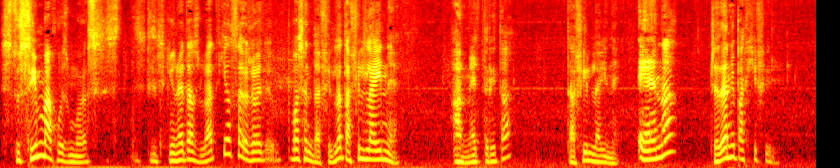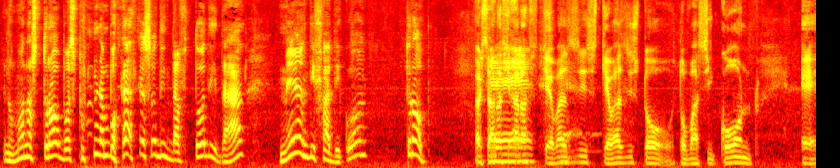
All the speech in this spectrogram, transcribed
στους σύμμαχους μου σ- στις κοινότητας Λουάτια θα πώς είναι τα φύλλα; Τα φύλλα είναι αμέτρητα τα φύλλα είναι ένα και δεν υπάρχει φύλλο είναι ο μόνος τρόπος που να μπορώ να θέσω την ταυτότητα με αντιφατικό τρόπο Άρα, άρα, Ε, άρα σκευάζεις, σκευάζεις το, το βασικό ε,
